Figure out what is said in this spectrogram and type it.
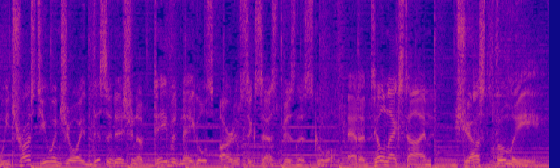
We trust you enjoyed this edition of David Neagle's Art of Success Business School. And until next time, just believe.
